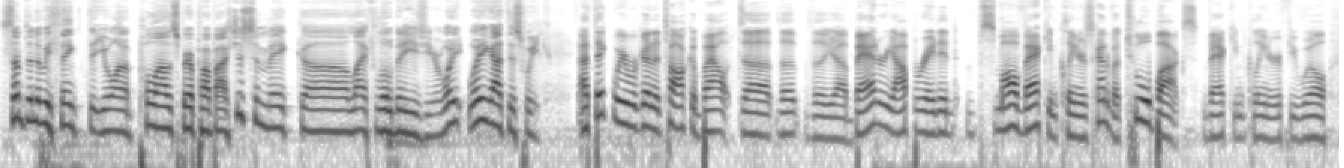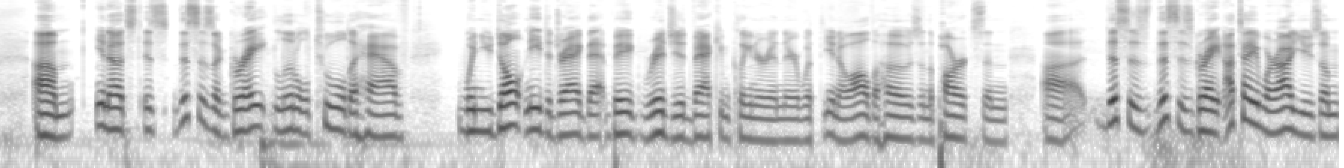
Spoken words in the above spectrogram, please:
something that we think that you want to pull out of the spare part box just to make uh, life a little bit easier. What do you, what do you got this week? I think we were going to talk about uh, the the uh, battery operated small vacuum cleaner. It's kind of a toolbox vacuum cleaner, if you will. Um, you know, it's it's this is a great little tool to have when you don't need to drag that big Ridgid vacuum cleaner in there with you know all the hose and the parts and uh, this is this is great. I'll tell you where I use them,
